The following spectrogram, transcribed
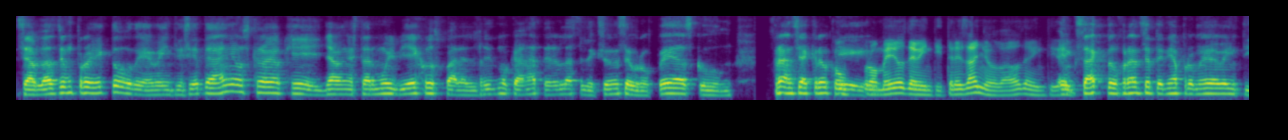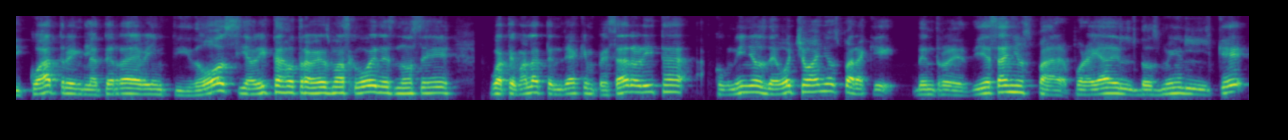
si hablas de un proyecto de 27 años, creo que ya van a estar muy viejos para el ritmo que van a tener las elecciones europeas con Francia, creo que... Con promedios de 23 años, ¿verdad? De 22. Exacto, Francia tenía promedio de 24, Inglaterra de 22 y ahorita otra vez más jóvenes, no sé, Guatemala tendría que empezar ahorita con niños de 8 años para que dentro de 10 años, para, por allá del 2000, ¿qué?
